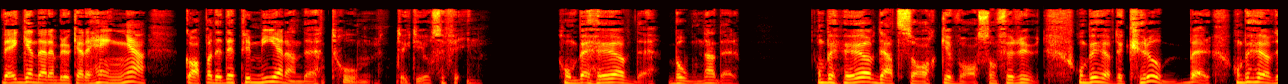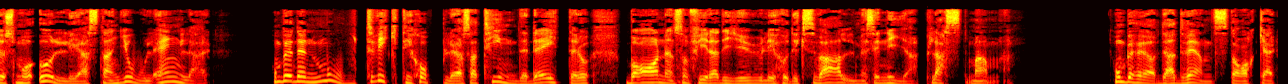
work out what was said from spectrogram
Väggen där den brukade hänga gapade deprimerande tom, tyckte Josefin. Hon behövde bonader. Hon behövde att saker var som förut. Hon behövde krubbor. Hon behövde små ulliga stanjolänglar. Hon behövde en motvikt till hopplösa Tinderdejter och barnen som firade jul i Hudiksvall med sin nya plastmamma. Hon behövde adventstakar.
